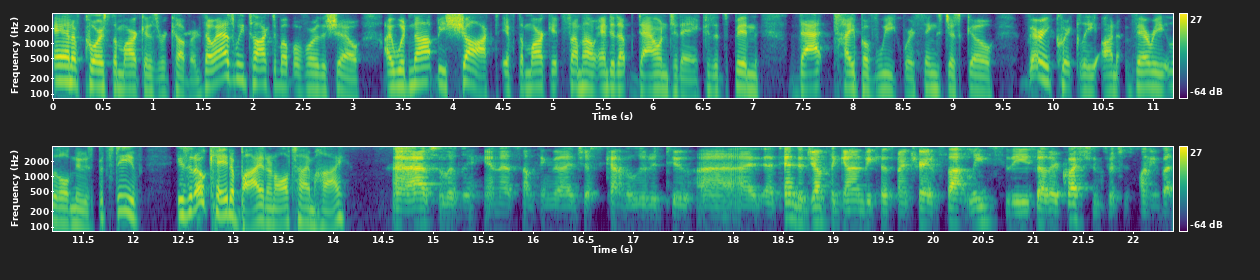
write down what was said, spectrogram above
And of course, the market has recovered. Though, as we talked about before the show, I would not be shocked if the market somehow ended up down today because it's been that type of week where things just go very quickly on very little news. But, Steve, is it okay to buy at an all time high? Uh, absolutely, and that's something that I just kind of alluded to. Uh, I, I, tend to jump the gun because my train of thought leads to these other questions, which is funny. But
